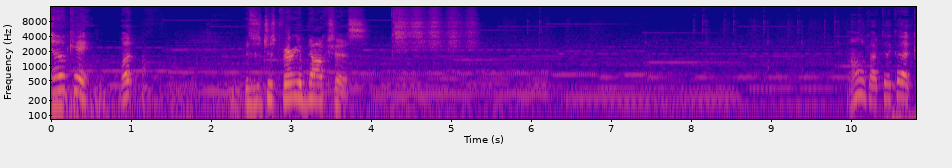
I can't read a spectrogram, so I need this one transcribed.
Okay, what? This is just very obnoxious. I'll oh, talk to the cook.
